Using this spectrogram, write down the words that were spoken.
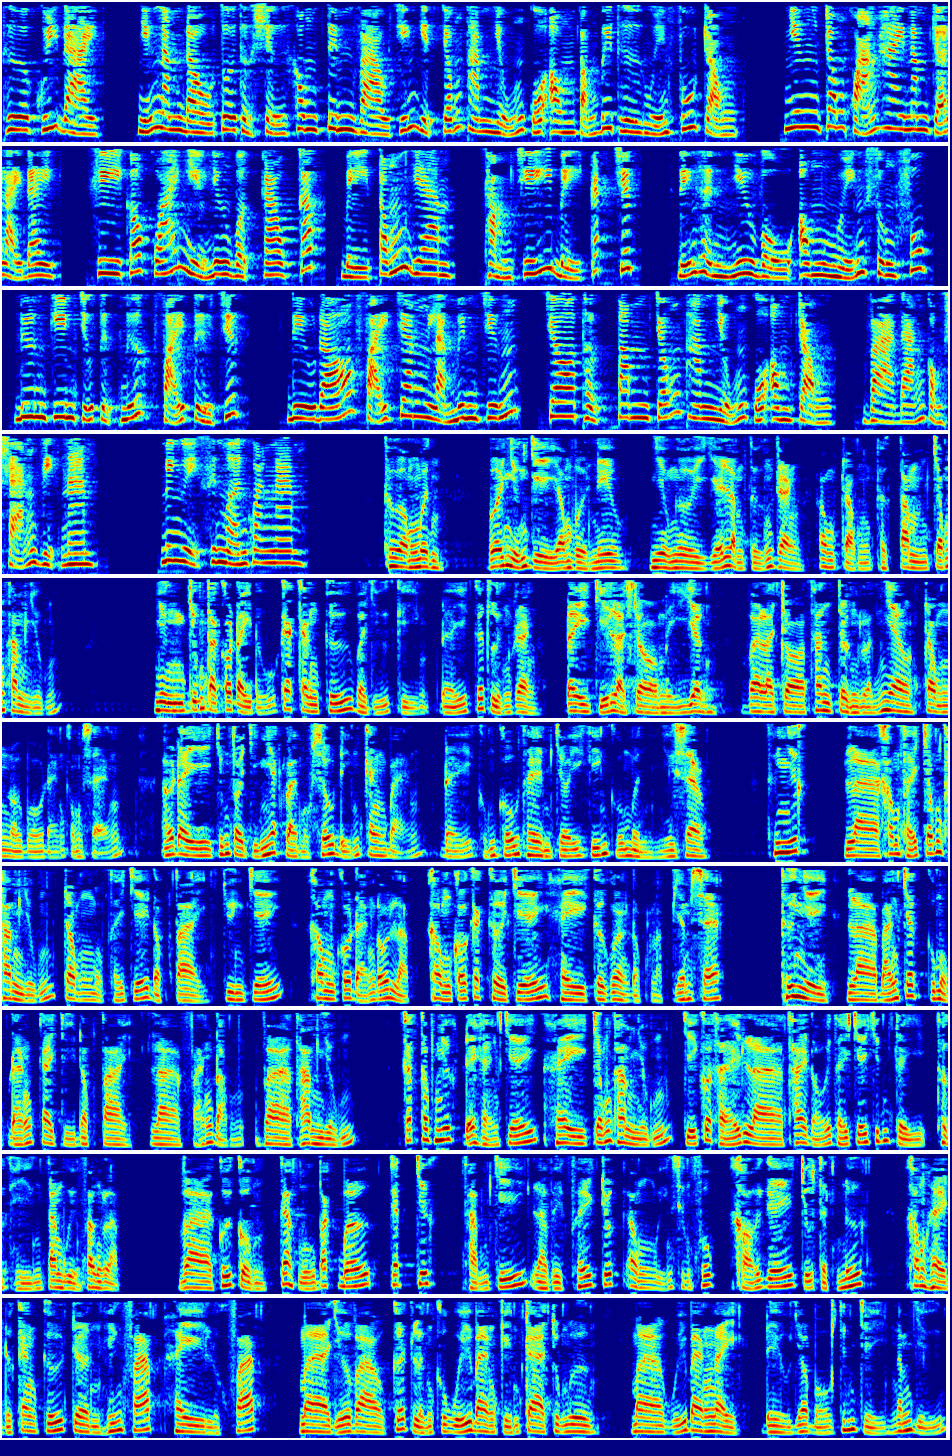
Thưa quý đài, những năm đầu tôi thực sự không tin vào chiến dịch chống tham nhũng của ông Tổng bí thư Nguyễn Phú Trọng. Nhưng trong khoảng hai năm trở lại đây, khi có quá nhiều nhân vật cao cấp bị tống giam, thậm chí bị cách chức, điển hình như vụ ông Nguyễn Xuân Phúc, đương kim chủ tịch nước phải từ chức. Điều đó phải chăng là minh chứng cho thực tâm chống tham nhũng của ông Trọng và Đảng Cộng sản Việt Nam? Minh Nguyệt xin mời anh Quang Nam. Thưa ông Minh, với những gì ông vừa nêu, nhiều người dễ lầm tưởng rằng ông Trọng thực tâm chống tham nhũng. Nhưng chúng ta có đầy đủ các căn cứ và dữ kiện để kết luận rằng đây chỉ là trò mỹ dân và là trò thanh trừng lẫn nhau trong nội bộ đảng Cộng sản. Ở đây chúng tôi chỉ nhắc lại một số điểm căn bản để củng cố thêm cho ý kiến của mình như sau. Thứ nhất là không thể chống tham nhũng trong một thể chế độc tài, chuyên chế, không có đảng đối lập, không có các cơ chế hay cơ quan độc lập giám sát. Thứ nhì là bản chất của một đảng cai trị độc tài là phản động và tham nhũng. Cách tốt nhất để hạn chế hay chống tham nhũng chỉ có thể là thay đổi thể chế chính trị, thực hiện tam quyền phân lập. Và cuối cùng, các vụ bắt bớ, cách chức, thậm chí là việc phế truất ông Nguyễn Xuân Phúc khỏi ghế chủ tịch nước không hề được căn cứ trên hiến pháp hay luật pháp mà dựa vào kết luận của Ủy ban Kiểm tra Trung ương mà Ủy ban này đều do Bộ Chính trị nắm giữ.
